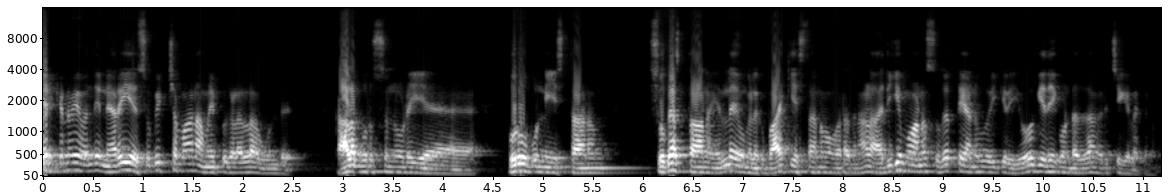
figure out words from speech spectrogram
ஏற்கனவே வந்து நிறைய சுபிட்சமான அமைப்புகளெல்லாம் உண்டு. காலபுருஷனுடைய பூர்வ புண்ணிய ஸ்தானம் சுகஸ்தானம் எல்லாம் இவங்களுக்கு பாக்கியஸ்தானமாக வர்றதுனால அதிகமான சுகத்தை அனுபவிக்கிற யோகியதை கொண்டது தான் விருச்சிக இலக்கணம்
